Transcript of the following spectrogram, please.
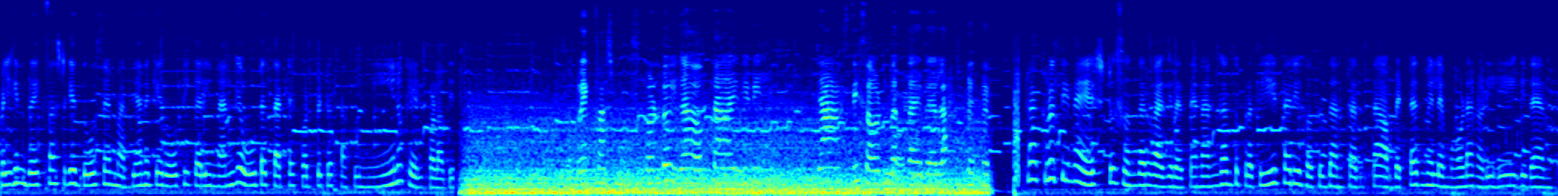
ಬೆಳಗಿನ ಬ್ರೇಕ್ಫಾಸ್ಟ್ಗೆ ದೋಸೆ, ಮಧ್ಯಾಹ್ನಕ್ಕೆ ರೋಟಿ ಕರಿ ನನಗೆ ಊಟದ ತಟ್ಟೆ ಕೊಟ್ಬಿಟ್ಟು ಸಾಕು. ಇನ್ನೇನು ಕೇಳ್ಕೊಳ್ಳೋದಿಲ್ಲ. ಬ್ರೇಕ್ಫಾಸ್ಟ್ ಮುಗಿಸ್ಕೊಂಡು ಈಗ ಹೋಗ್ತಾ ಇದ್ದೀವಿ. ಜಾಸ್ತಿ ಸೌಂಡ್ ಬರ್ತಾ ಇದೆ ಅಲ್ಲ. ಪ್ರಕೃತಿನ ಎಷ್ಟು ಸುಂದರವಾಗಿರುತ್ತೆ. ನನಗಂತೂ ಪ್ರತಿ ಸರಿ ಹೊಸದಂತ ಆ ಬೆಟ್ಟದ ಮೇಲೆ ಮೋಡ ನೋಡಿ ಹೇಗಿದೆ ಅಂತ.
